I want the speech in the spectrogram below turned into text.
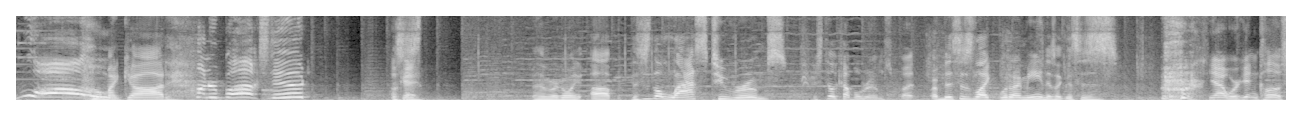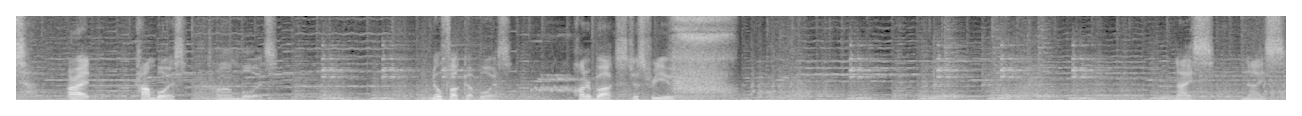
Whoa! Oh my god. Hundred bucks, dude. This okay, is- And we're going up. This is the last two rooms. there's still a couple rooms, but Or this is like what I mean is like this is yeah, we're getting close. All right, comboys, comboys. No fuck up, boys. Hundred bucks just for you. Nice, nice,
